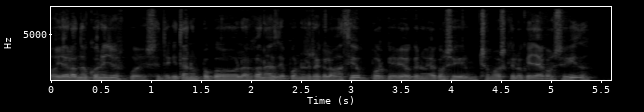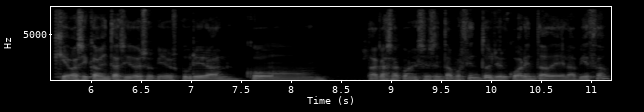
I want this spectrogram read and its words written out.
hoy hablando con ellos, pues se te quitan un poco las ganas de poner reclamación porque veo que no voy a conseguir mucho más que lo que ya he conseguido. Que básicamente ha sido eso, que ellos cubrieran con la casa con el 60%, yo el 40% de la pieza.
